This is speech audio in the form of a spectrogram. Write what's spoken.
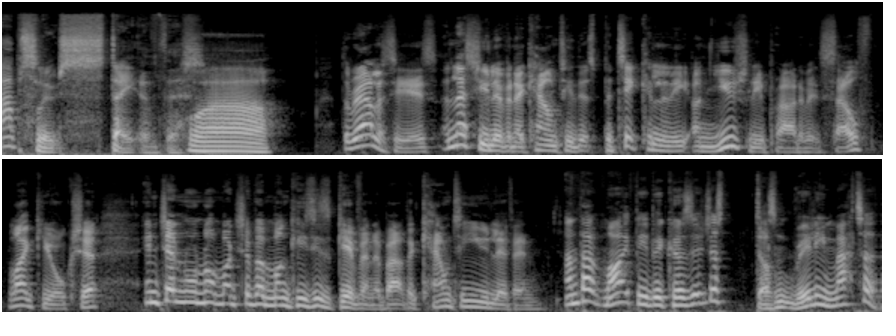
Absolute state of this. Wow. The reality is, unless you live in a county that's particularly unusually proud of itself, like Yorkshire, in general not much of a monkeys is given about the county you live in. And that might be because it just doesn't really matter.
